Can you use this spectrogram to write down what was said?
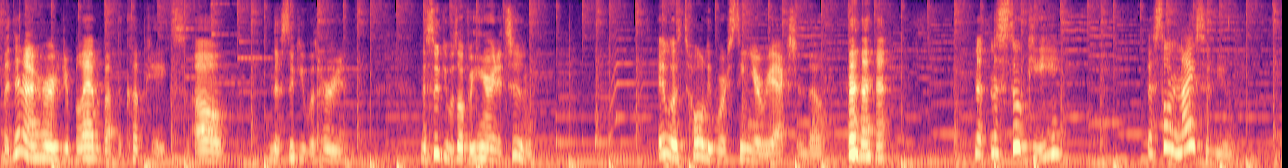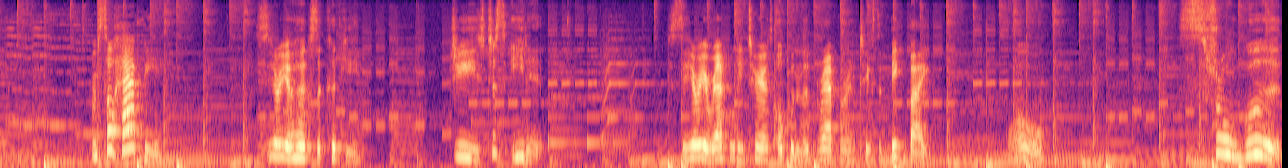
But then I heard you blab about the cupcakes. Oh, Natsuki was hearing. Natsuki was overhearing it too. It was totally worth seeing your reaction, though. N Natsuki, that's so nice of you. I'm so happy. Cereal hooks a cookie. Jeez, just eat it. Sayori rapidly tears open the wrapper and takes a big bite. Whoa. So good.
